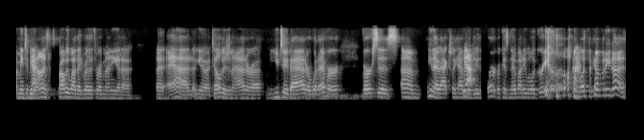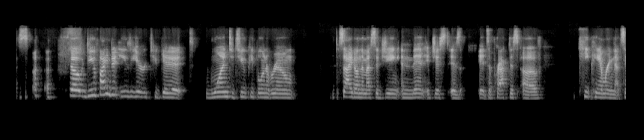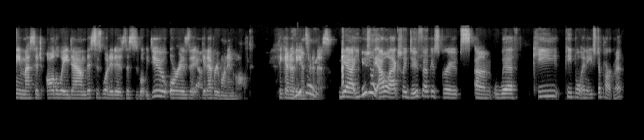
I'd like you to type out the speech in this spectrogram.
I mean, to be yeah. honest, it's probably why they'd rather throw money at a, a ad, you know, a television ad or a YouTube ad or whatever versus um, you know actually having yeah. to do the work because nobody will agree on what the company does so do you find it easier to get one to two people in a room decide on the messaging and then it just is it's a practice of keep hammering that same message all the way down this is what it is this is what we do or is it yeah. get everyone involved i think i know the usually, answer to this yeah usually i will actually do focus groups um, with key people in each department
